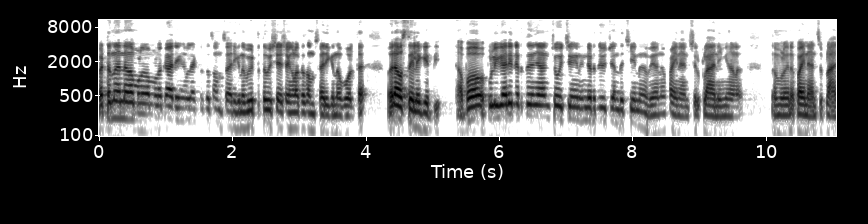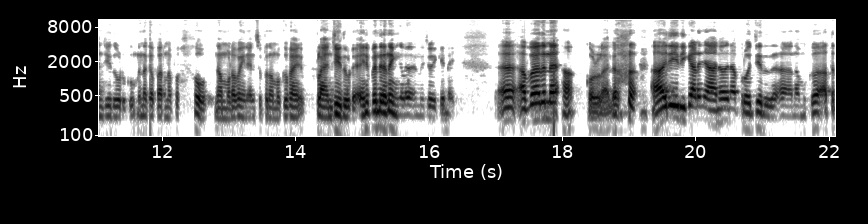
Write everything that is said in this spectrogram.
പെട്ടെന്ന് തന്നെ നമ്മൾ നമ്മളെ കാര്യങ്ങളിലേക്കൊക്കെ സംസാരിക്കുന്ന വീട്ടിലത്തെ വിശേഷങ്ങളൊക്കെ സംസാരിക്കുന്ന പോലത്തെ ഒരവസ്ഥയിലേക്ക് എത്തി. അപ്പോൾ പുള്ളിക്കാരിന്റെ അടുത്ത് ഞാൻ ചോദിച്ചു എന്റെ അടുത്ത് ചോദിച്ചു എന്താ ചെയ്യുന്നത് ഞാൻ ഫൈനാൻഷ്യൽ പ്ലാനിങ് ആണ്. നമ്മളിങ്ങനെ ഫൈനാൻസ് പ്ലാൻ ചെയ്ത് കൊടുക്കും എന്നൊക്കെ പറഞ്ഞപ്പോൾ ഓ നമ്മുടെ ഫൈനാൻസ് ഇപ്പൊ നമുക്ക് പ്ലാൻ ചെയ്തുകൂടെ? അതിനിപ്പോ എന്തിനാ നിങ്ങൾ എന്ന് ചോദിക്കണ്ടായി. അപ്പൊ തന്നെ ആ കൊള്ളാലോ. ആ രീതിക്കാണ് ഞാനും അതിനെ അപ്രോച്ച് ചെയ്തത്. നമുക്ക് അത്ര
